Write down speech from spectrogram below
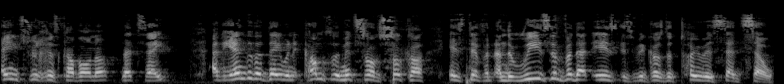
ain't tzrichis kavona, let's say, at the end of the day, when it comes to the mitzvah of sukkah, it's different. And the reason for that is, is because the Torah said so.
